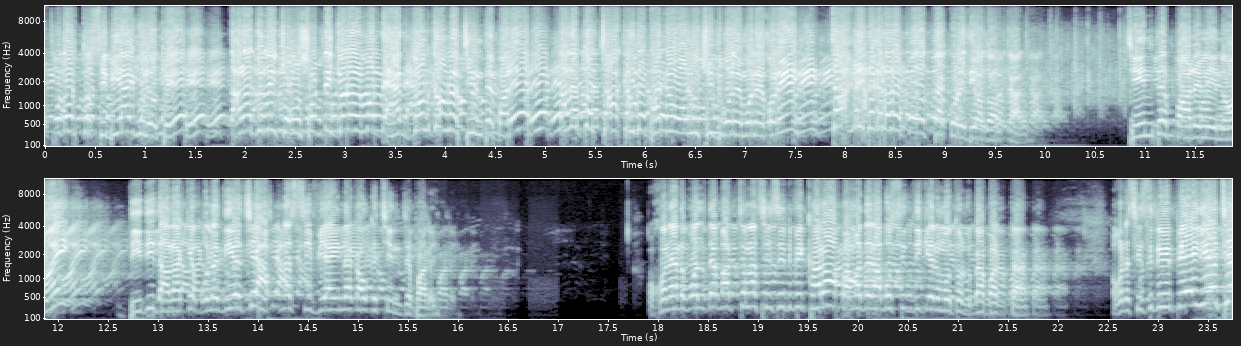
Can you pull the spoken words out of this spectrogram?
অপদার্থ সিবিআই গুলোকে, তারা যদি চৌষট্টি জনের মধ্যে একজনকেও না চিনতে পারে, তাহলে তো চাকরিতে থাকা অনুচিত বলে মনে করি, চাকরি থেকে তাদের পদত্যাগ করে দেওয়া দরকার। চিনতে পারেনি নয়, দিদি দাদাকে বলে দিয়েছে, আপনার সিবিআই না কাউকে চিনতে পারে। ওখানে আর বলতে পারছে না সিসিটিভি খারাপ, আমাদের আবু সিদ্দিকের মতো ব্যাপারটা। ওখানে সিসিটিভি পেয়ে গিয়েছে,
